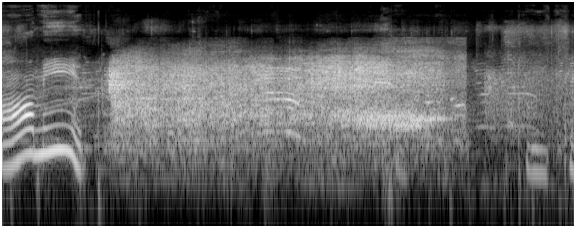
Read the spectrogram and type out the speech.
อ๋อมีดทำสิ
